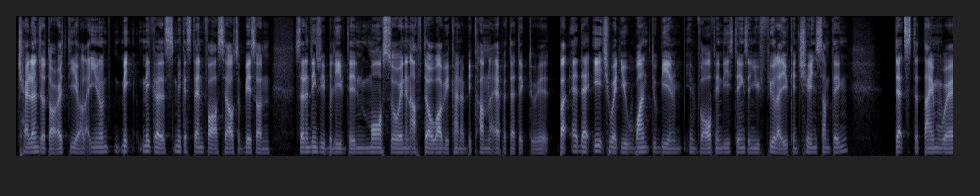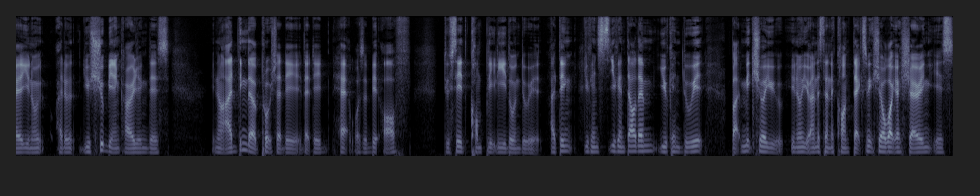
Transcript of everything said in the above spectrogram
challenge authority or like you know make make a make a stand for ourselves based on certain things we believed in more so. And then after a while we kind of become like apathetic to it. But at that age where you want to be in, involved in these things and you feel like you can change something that's the time where you know i don't you should be encouraging this you know i think the approach that they that they had was a bit off to say completely don't do it i think you can you can tell them you can do it but make sure you you know you understand the context make sure what you're sharing is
